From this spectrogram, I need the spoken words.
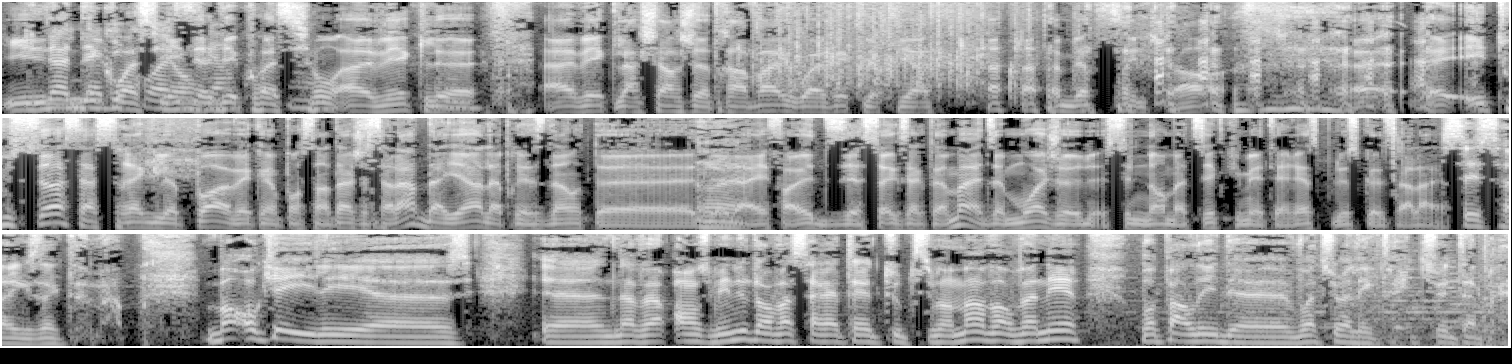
Inadéquation. inadéquation avec le, avec la charge de travail ou avec le client. Merci, Richard. Euh, et tout ça, ça se règle pas avec un pourcentage de salaire. D'ailleurs, la présidente euh, de Ouais. la FAE disait ça exactement. Elle disait, moi, c'est le normatif qui m'intéresse plus que le salaire. C'est ça, exactement. Bon, OK, il est euh, euh, 9h11 On va s'arrêter un tout petit moment. On va revenir. On va parler de voitures électriques tout de suite après.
